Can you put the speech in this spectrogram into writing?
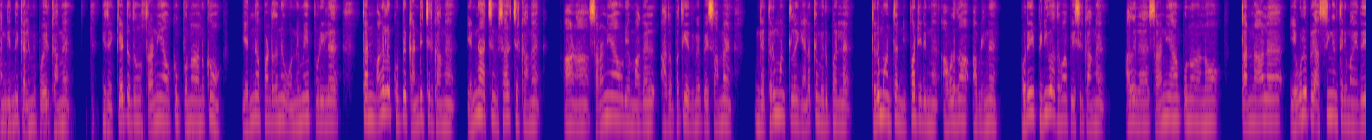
அங்கிருந்து கிளம்பி போயிருக்காங்க. இதை கேட்டதும் சரண்யாவுக்கும் பொண்ணனுக்கும் என்ன பண்றதுன்னு ஒண்ணுமே புரியல. தன் மகளை கூப்பிட்டு கண்டிச்சிருக்காங்க. என்ன ஆச்சுன்னு விசாரிச்சிருக்காங்க. ஆனா சரண்யாவுடைய மகள் அதை பத்தி எதுவுமே பேசாம இந்த திருமணத்துல எனக்கும் விருப்பம் இல்ல. திருமணத்தை நிப்பாட்டிடுங்க. அவ்வளவுதான் அப்படின்னு ஒரே பிடிவாதமா பேசியிருக்காங்க. அதுல சரண்யா பொண்ணுனும் தன்னால எவ்வளவு பெரிய அசிங்கம் தெரியுமா இது?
